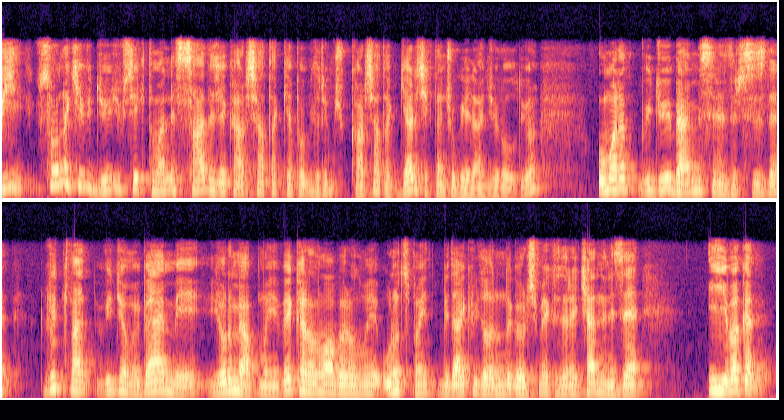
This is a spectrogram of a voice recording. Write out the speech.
Bir sonraki videoyu yüksek ihtimalle sadece karşı atak yapabilirim. Çünkü karşı atak gerçekten çok eğlenceli oluyor. Umarım videoyu beğenmişsinizdir siz de. Lütfen videomu beğenmeyi, yorum yapmayı ve kanalıma abone olmayı unutmayın. Bir dahaki videolarımda görüşmek üzere. Kendinize iyi bakın.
